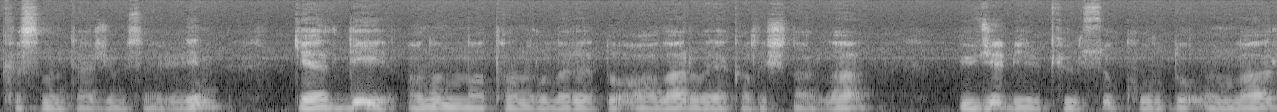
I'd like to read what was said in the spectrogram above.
kısmın tercümesini verelim. Geldi anınla tanrıları dualar ve yakalışlarla yüce bir kürsü kurdu onlar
